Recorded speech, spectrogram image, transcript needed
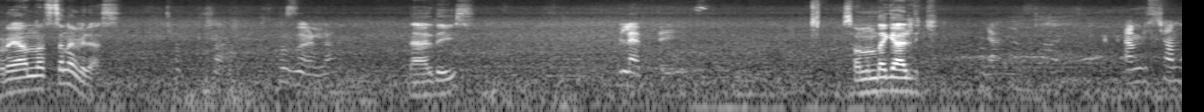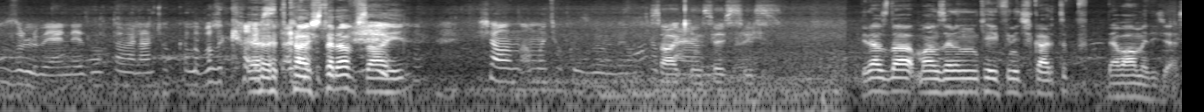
Burayı anlatsana biraz. Çok güzel. Huzurlu. Neredeyiz? Biletteyiz. Sonunda geldik. Yani. Yani biz şu an huzurlu bir yerindeyiz. Muhtemelen çok kalabalık karşı Evet taraf. karşı taraf sahil. Şu an ama çok huzurlu. Çok Sakin, burayı. sessiz. Biraz daha manzaranın keyfini çıkartıp devam edeceğiz.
